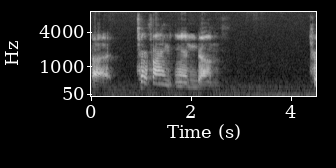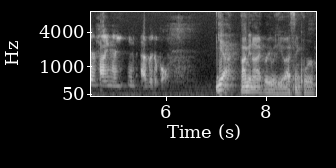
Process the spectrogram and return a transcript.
uh, terrifying and um, terrifyingly inevitable. Yeah, I mean I agree with you. I think we're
